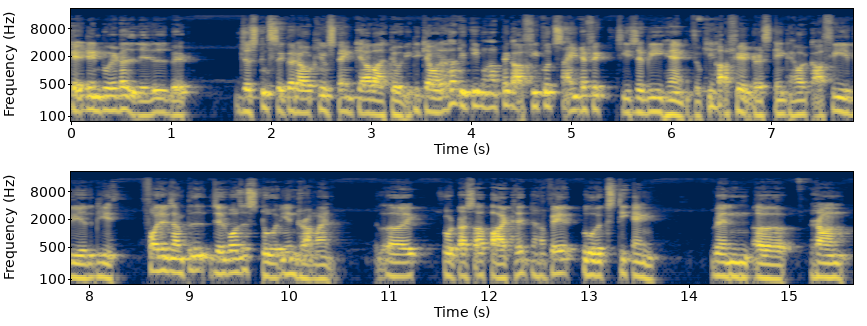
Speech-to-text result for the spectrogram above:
get into it a little bit just to figure out कि उस टाइम क्या बातें हो रही थी क्या हो रहा था क्योंकि वहाँ पे काफ़ी कुछ साइंटिफिक चीज़ें भी हैं जो कि काफ़ी इंटरेस्टिंग है और काफ़ी रियल भी है for example there was a story in Ramayan एक छोटा सा पार्ट है जहाँ पे towards the end when uh, Ram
